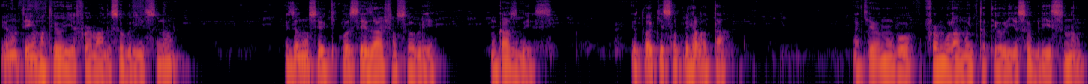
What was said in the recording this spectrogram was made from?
Eu não tenho uma teoria formada sobre isso, não. Mas eu não sei o que vocês acham sobre um caso desse. Eu tô aqui só para relatar. Aqui eu não vou formular muita teoria sobre isso, não.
